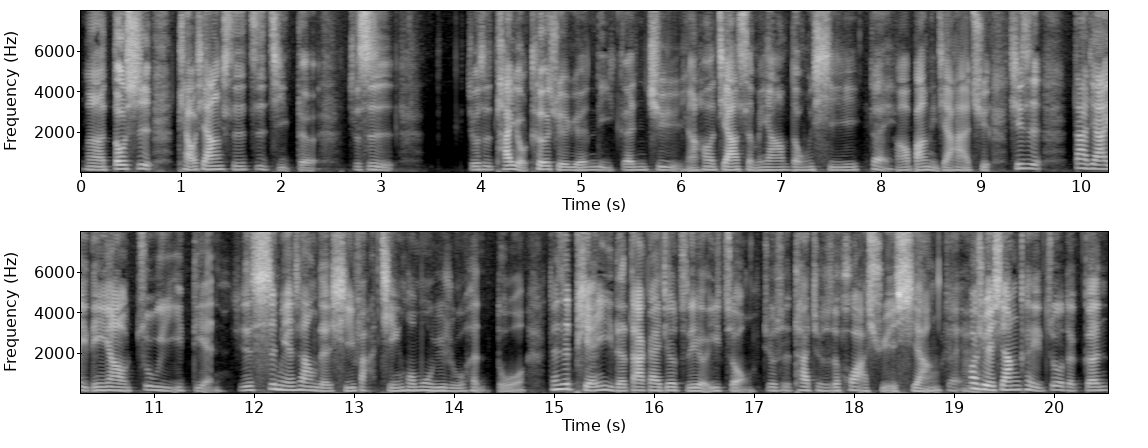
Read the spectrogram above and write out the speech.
那都是调香师自己的，就是。就是它有科学原理根据，然后加什么样的东西，对，然后帮你加下去。其实大家一定要注意一点，其实市面上的洗发精或沐浴乳很多，但是便宜的大概就只有一种，就是它就是化学香。对，化学香可以做的跟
